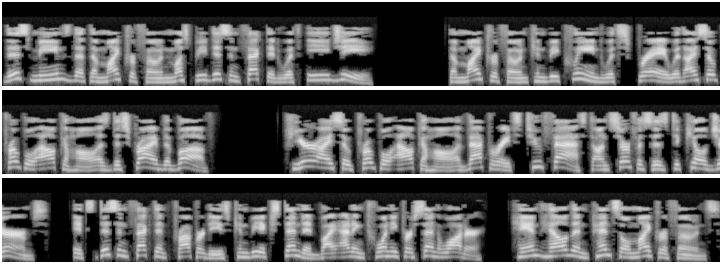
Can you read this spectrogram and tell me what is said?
This means that the microphone must be disinfected with, e.g. The microphone can be cleaned with spray with isopropyl alcohol as described above. Pure isopropyl alcohol evaporates too fast on surfaces to kill germs. Its disinfectant properties can be extended by adding 20% water. Handheld and pencil microphones.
